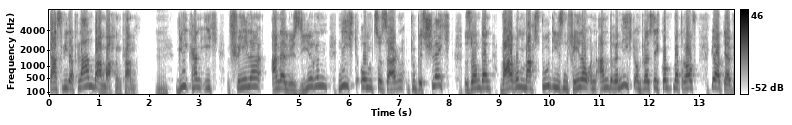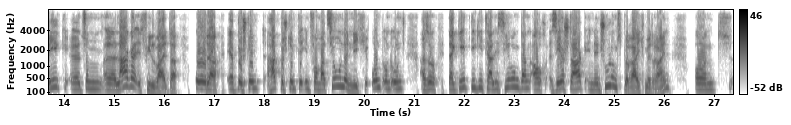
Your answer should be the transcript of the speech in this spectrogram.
das wieder planbar machen kann. Mhm. Wie kann ich Fehler analysieren, nicht um zu sagen, du bist schlecht, sondern warum machst du diesen Fehler und andere nicht? Und plötzlich kommt man drauf, ja, der Weg äh, zum äh, Lager ist viel weiter oder er bestimmt, hat bestimmte Informationen nicht und, und, und. Also da geht Digitalisierung dann auch sehr stark in den Schulungsbereich mit rein. Und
